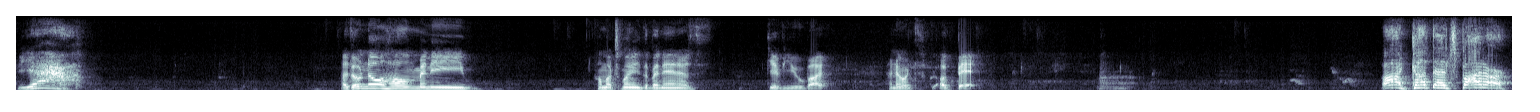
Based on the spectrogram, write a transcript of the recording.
Yeah! I don't know how many, how much money the bananas give you, but I know it's a bit. Ah, I got that spider!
